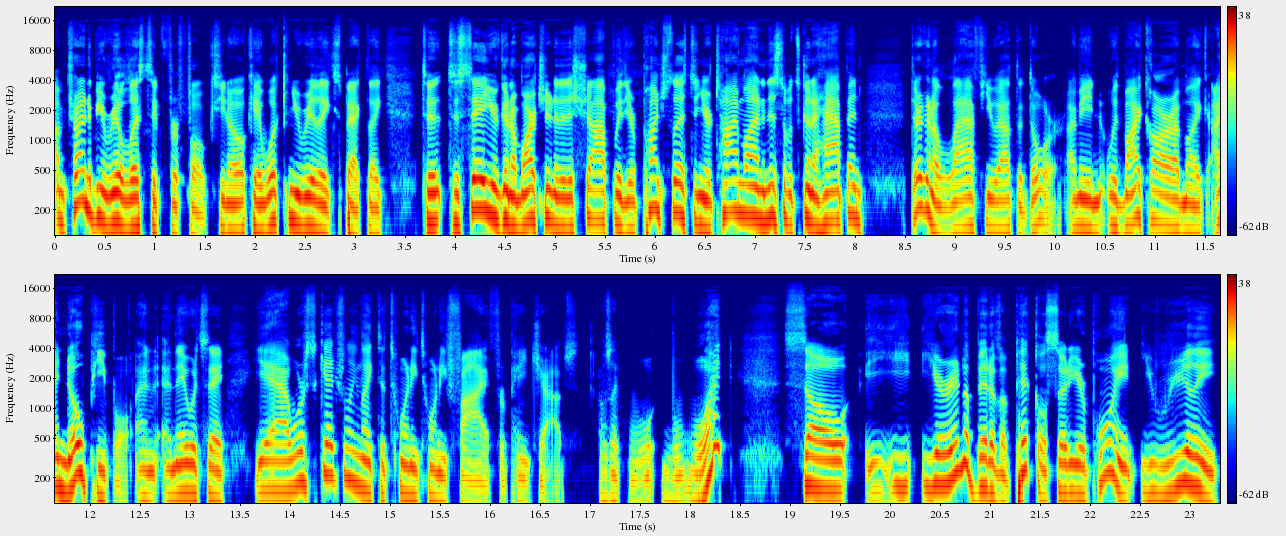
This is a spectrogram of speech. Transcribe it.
I'm trying to be realistic for folks. You know, okay, what can you really expect? Like to to say you're going to march into the shop with your punch list and your timeline, and this is what's going to happen. They're going to laugh you out the door. I mean, with my car, I'm like, I know people, and and they would say, yeah, we're scheduling like to 2025 for paint jobs. I was like, what? So y- you're in a bit of a pickle. So to your point, you really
